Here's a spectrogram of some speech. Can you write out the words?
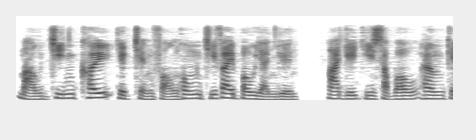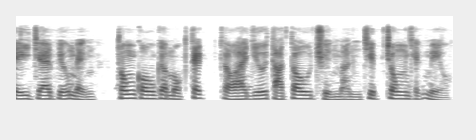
茅箭区疫情防控指挥部人员八月二十号向记者表明，通告嘅目的就系要达到全民接种疫苗。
